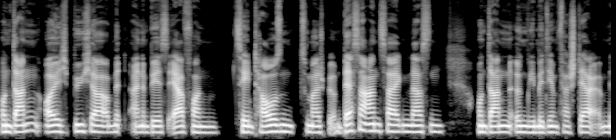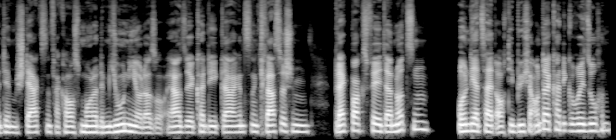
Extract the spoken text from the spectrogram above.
und dann euch Bücher mit einem BSR von 10.000 zum Beispiel und besser anzeigen lassen und dann irgendwie mit dem, mit dem stärksten Verkaufsmonat im Juni oder so. Ja, also ihr könnt die ganzen klassischen Blackbox-Filter nutzen und jetzt halt auch die Bücherunterkategorie suchen.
